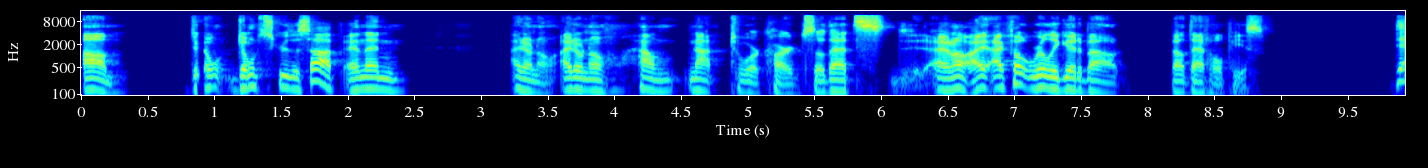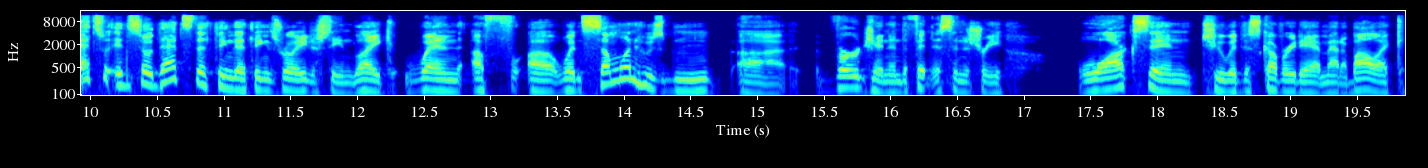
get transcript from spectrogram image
Um, don't don't screw this up. And then I don't know. I don't know how not to work hard. So that's I don't know. I, I felt really good about about that whole piece that's and so that's the thing that is really interesting. Like when a uh, when someone who's uh, virgin in the fitness industry walks into a discovery day at MADabolic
